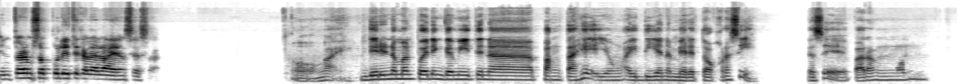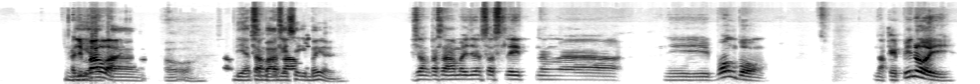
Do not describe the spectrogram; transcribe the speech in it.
In terms of political alliances, ah. Oo nga eh. Hindi rin naman pwedeng gamitin na pangtahi yung idea ng meritocracy. Kasi parang hindi Halimbawa, yata, oo. Hindi yata bagay sa kasama- iba yun. isang kasama dyan sa slate ng ah, ni Bongbong na kay Pinoy,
